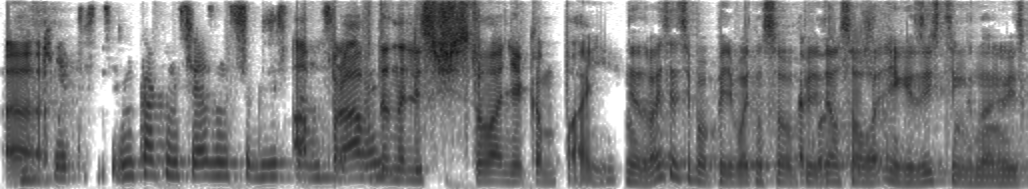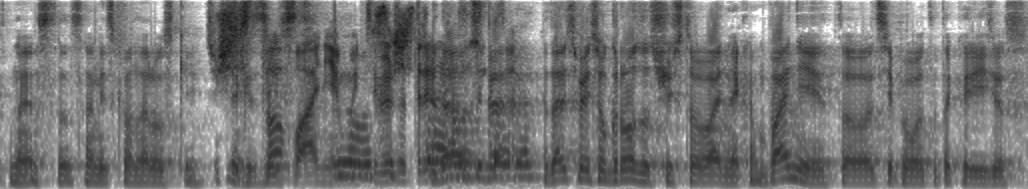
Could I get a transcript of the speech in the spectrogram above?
А, okay, то есть никак не связано с экзистенцией. Оправдано ли существование компании? Не, давайте типа переводим слово, перейдем слово existing на английский, на, с английского на русский. Существование, мы ну, тебе же когда у тебя, когда у тебя есть угроза существования компании, то типа вот это кризис.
